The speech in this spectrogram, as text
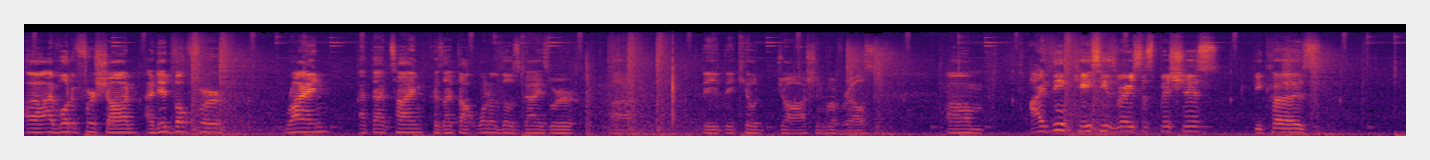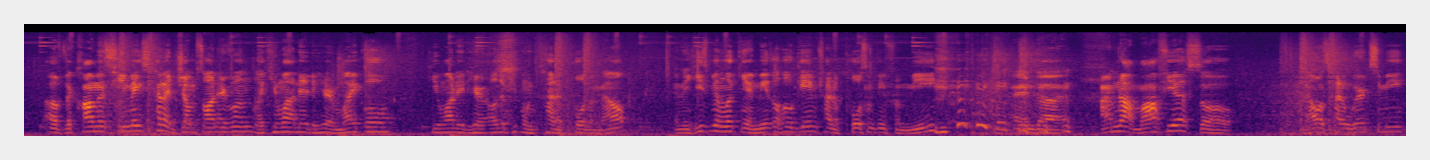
uh, I voted for Sean. I did vote for Ryan at that time because I thought one of those guys were uh, they they killed Josh and whoever else. Um, I think Casey is very suspicious because of the comments he makes. Kind of jumps on everyone. Like he wanted to hear Michael, he wanted to hear other people and kind of pull them out. And then he's been looking at me the whole game, trying to pull something from me. and uh, I'm not mafia, so that was kind of weird to me.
